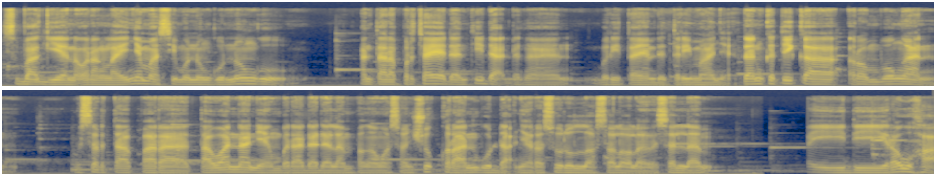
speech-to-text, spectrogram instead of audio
Sebagian orang lainnya masih menunggu-nunggu antara percaya dan tidak dengan berita yang diterimanya. Dan ketika rombongan beserta para tawanan yang berada dalam pengawasan syukran budaknya Rasulullah SAW di Rauha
